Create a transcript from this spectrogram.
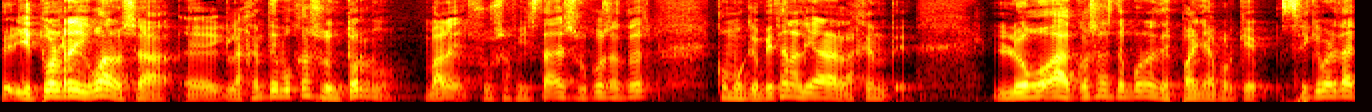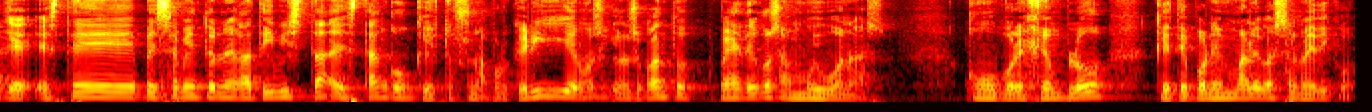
y tú al rey igual, o sea, eh, la gente busca su entorno, ¿vale? Sus amistades, sus cosas. Entonces, como que empiezan a liar a la gente. Luego, a cosas te pones de España, porque sí que es verdad que este pensamiento negativista están con que esto es una porquería, no sé qué, no sé cuánto. España tiene cosas muy buenas. Como por ejemplo, que te pones malo y vas al médico.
